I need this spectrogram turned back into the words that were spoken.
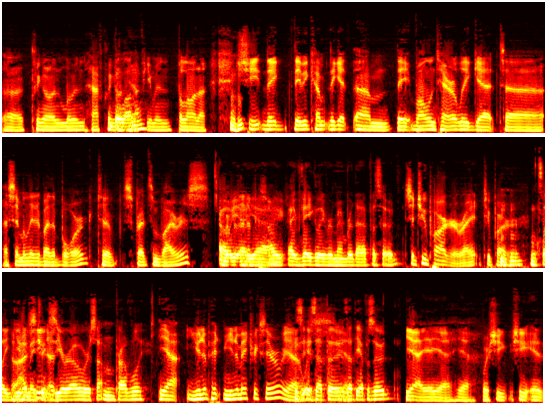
uh, Klingon woman, half Klingon, B'Elanna? half human, B'Elanna. Mm-hmm. She they they become they get um, they voluntarily get uh, assimilated by the Borg to spread some virus. Oh yeah, yeah. I, I, vaguely remember that episode. It's a two-parter, right? Two-parter. Mm-hmm. It's like uh, Unimatrix Zero or something, probably. Yeah, Unip- Unimatrix Zero. Yeah, is, is that the yeah. is that the episode? Yeah, yeah, yeah, yeah. Where she she uh,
